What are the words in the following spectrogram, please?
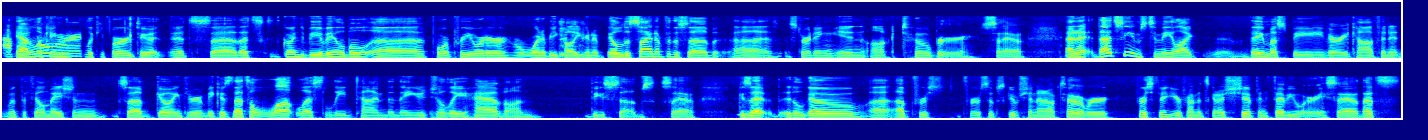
I'm Yeah, I'm looking board. looking forward to it. It's uh, that's going to be available uh, for pre-order or whatever you call. it. You're going to be able to sign up for the sub uh, starting in October. So, and I, that seems to me like uh, they must be very confident with the Filmation sub going through because that's a lot less lead time than they usually have on these subs. So, because that it'll go uh, up for for subscription in October. First figure from it's going to ship in February. So that's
